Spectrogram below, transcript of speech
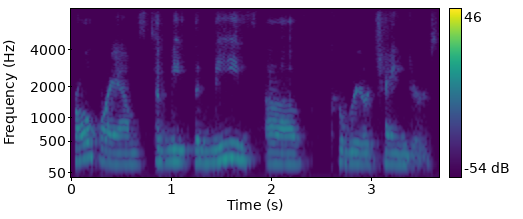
programs to meet the needs of career changers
